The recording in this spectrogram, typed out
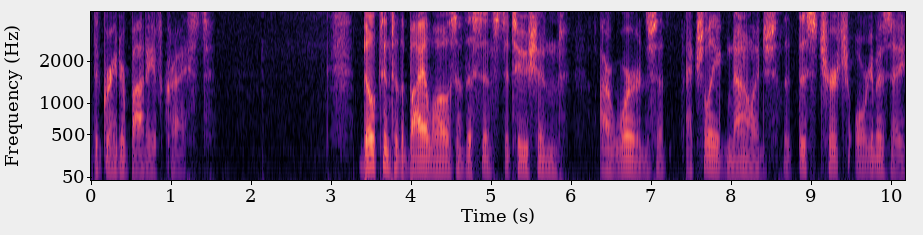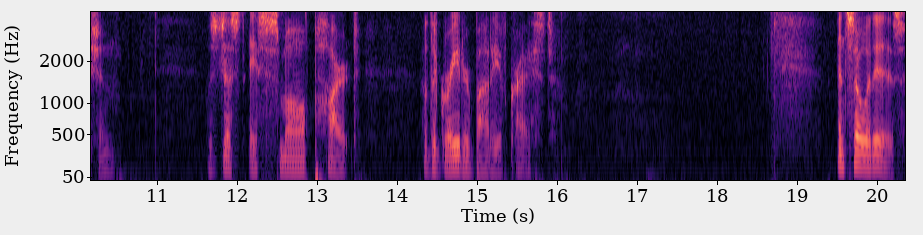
the greater body of Christ. Built into the bylaws of this institution are words that actually acknowledge that this church organization was just a small part of the greater body of Christ. And so it is.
